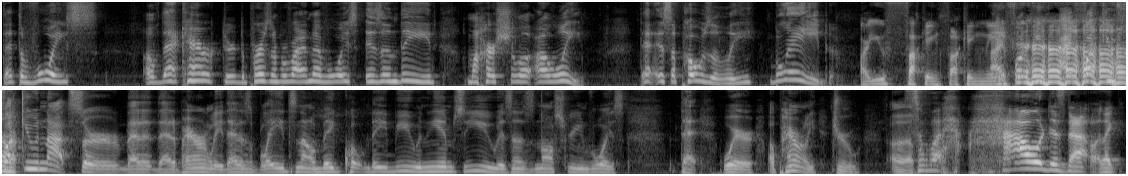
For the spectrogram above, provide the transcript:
that the voice of that character, the person providing that voice, is indeed Mahershala Ali. That is supposedly Blade. Are you fucking fucking me? I fuck you, I fuck you, fuck you not, sir. That that apparently that is Blade's now big quote debut in the MCU is as an off-screen voice. That where apparently Drew. Uh, so what? How does that like?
